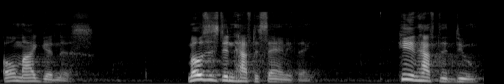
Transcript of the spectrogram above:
Oh my goodness. Moses didn't have to say anything, he didn't have to do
